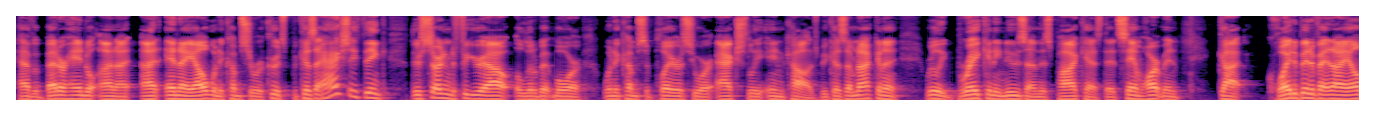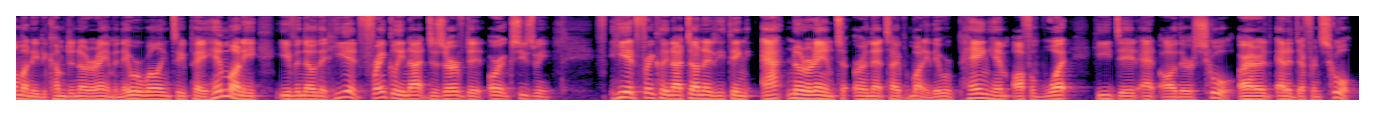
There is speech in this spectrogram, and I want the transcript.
have a better handle on, on NIL when it comes to recruits because I actually think they're starting to figure out a little bit more when it comes to players who are actually in college because I'm not going to really break any news on this podcast that Sam Hartman got quite a bit of NIL money to come to Notre Dame and they were willing to pay him money even though that he had frankly not deserved it or excuse me he had frankly not done anything at Notre Dame to earn that type of money. They were paying him off of what he did at other school or at a different school.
